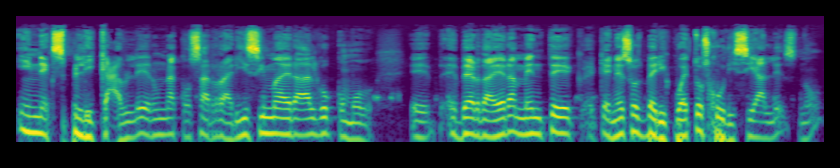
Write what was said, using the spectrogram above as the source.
inexplicable, era una cosa rarísima, era algo como eh, verdaderamente que en esos vericuetos judiciales, ¿no?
